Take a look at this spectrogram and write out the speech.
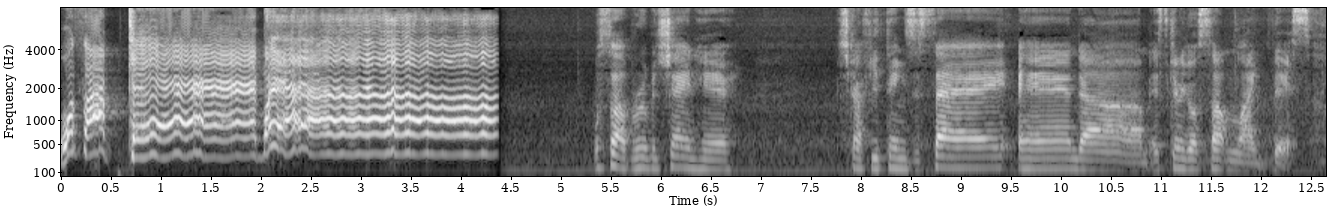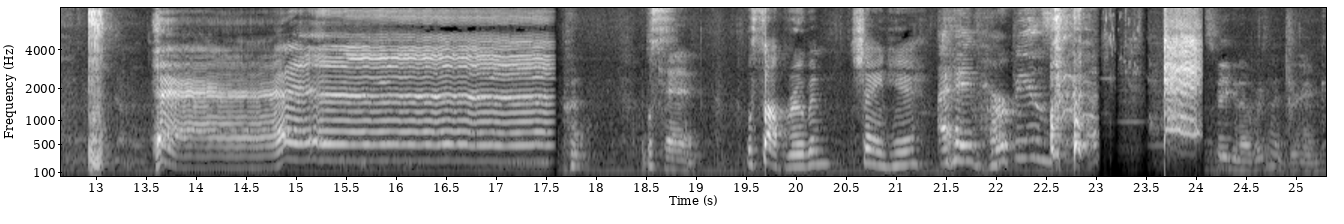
up, kid? What's up, Ruben Shane here. Just got a few things to say, and um, it's gonna go something like this. What's Ken? What's up, Ruben? Shane here. I have herpes. Speaking of, where's my drink?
